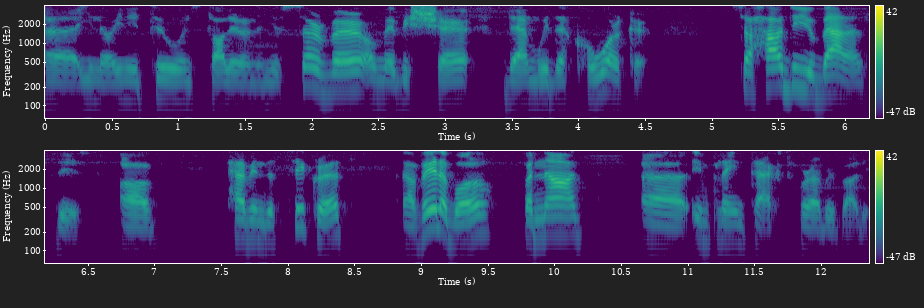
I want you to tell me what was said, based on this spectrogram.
Uh, you know, you need to install it on a new server or maybe share them with a coworker. So how do you balance this of having the secrets available but not uh, in plain text for everybody?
